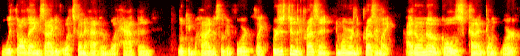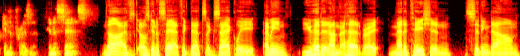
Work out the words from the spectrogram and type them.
with all the anxiety of what's going to happen, what happened, looking behind us, looking forward. Like we're just in the present. And when we're in the present, like, I don't know, goals kind of don't work in the present in a sense. No, I was, I was going to say, I think that's exactly, I mean, you hit it on the head, right? Meditation, sitting down,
